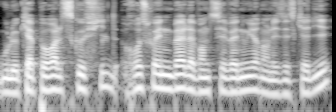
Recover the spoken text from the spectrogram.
où le caporal Schofield reçoit une balle avant de s'évanouir dans les escaliers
